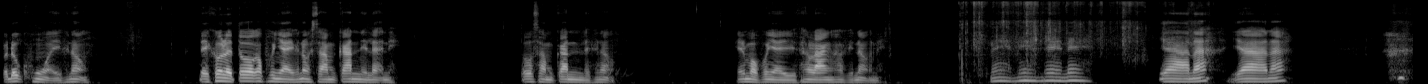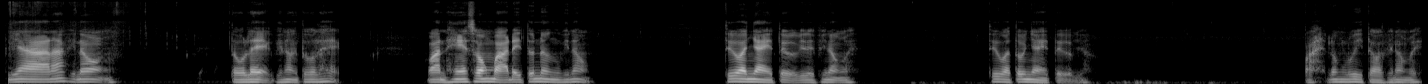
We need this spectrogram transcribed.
ปลาดุกหวยพี่น้องได้คนละโตวกับผู้ใหญ่พี่น้องสามกันนี่แหละนี่โตสามกันเลยพี่น้อง เห็นบอกผู้ใหญ่อยู่ทางล่างครับพี่น้องนี่แน่แน่แน่แน่อย่านะอย่านะอย่านะพี่น้องตัวแรกพี่น้องตัวแรกหวานแฮสองบาทได้ตัวหนึ่งพี่น้องถือว่าใหญ่เติบอยู่เลยพี่น้องเลยถือว่าตัวใหญ่เติบอยู่ไปลงลุยต่อพี่น้องเลย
